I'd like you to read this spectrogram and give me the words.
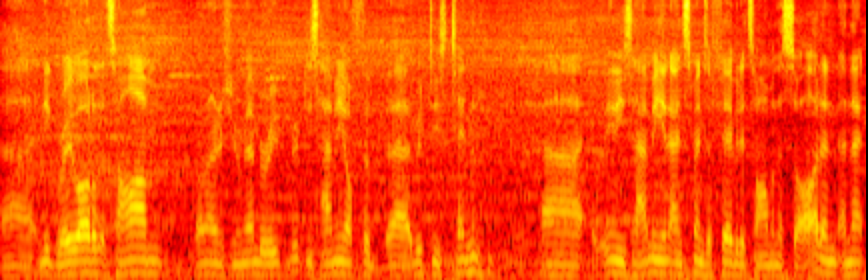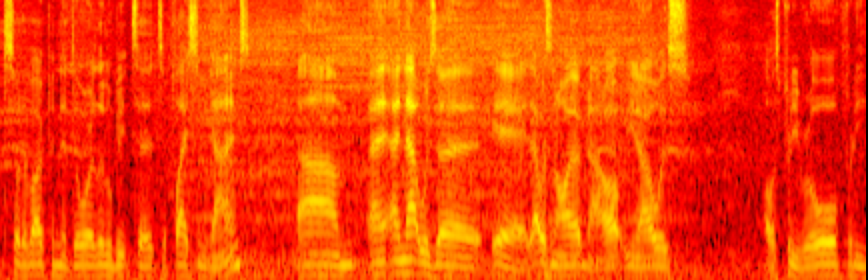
uh, Nick Riewoldt at the time I don't know if you remember, he ripped his hammy off the, uh, ripped his tendon uh, in his hammy and, and, spent a fair bit of time on the side, and, and, that sort of opened the door a little bit to, to play some games. Um, and, and, that was a, yeah, that was an eye opener. You know, I was, I was pretty raw, pretty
